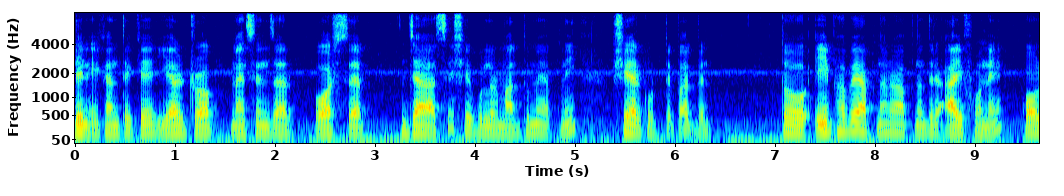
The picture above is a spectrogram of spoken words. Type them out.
দেন এখান থেকে ইয়ার ড্রপ মেসেঞ্জার হোয়াটসঅ্যাপ যা আছে সেগুলোর মাধ্যমে আপনি শেয়ার করতে পারবেন। তো এইভাবে আপনারা আপনাদের আইফোনে কল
